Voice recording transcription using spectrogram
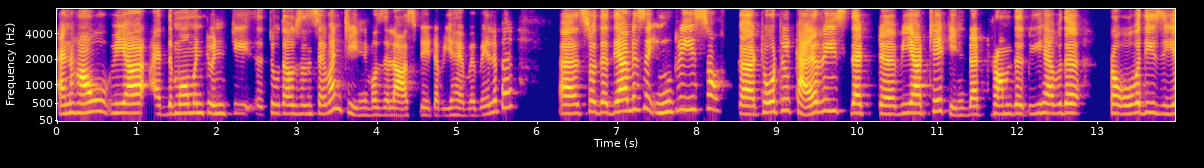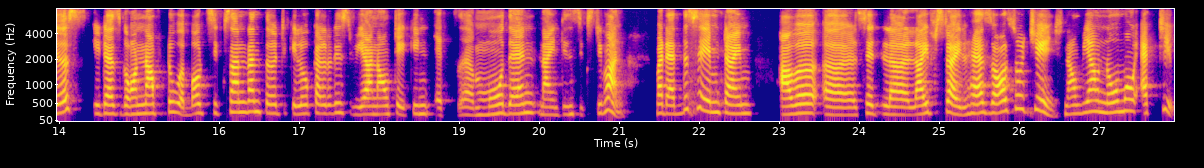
And how we are at the moment 20, uh, 2017 was the last data we have available. Uh, so that there is an increase of uh, total calories that uh, we are taking But from the we have the from over these years it has gone up to about 630 kilocalories we are now taking uh, more than 1961 but at the same time our uh, lifestyle has also changed now we are no more active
